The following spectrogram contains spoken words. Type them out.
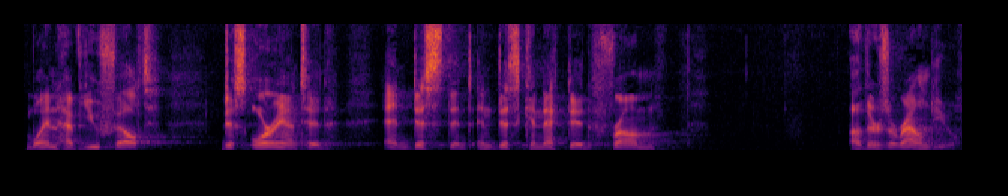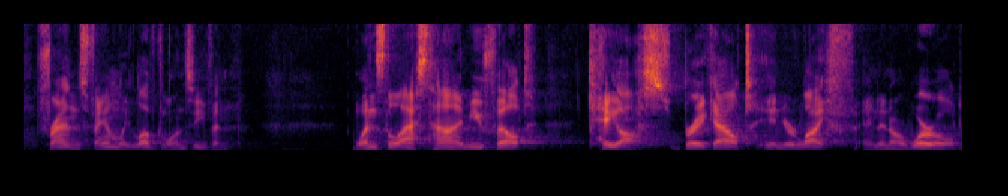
When have you felt disoriented and distant and disconnected from others around you, friends, family, loved ones, even? When's the last time you felt chaos break out in your life and in our world?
